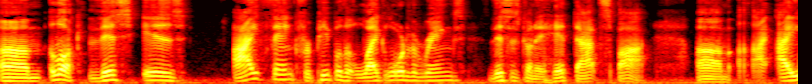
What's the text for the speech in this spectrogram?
Um, look, this is, I think, for people that like Lord of the Rings, this is going to hit that spot. Um, I, I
